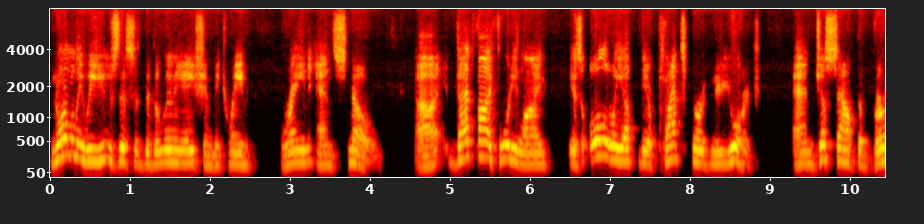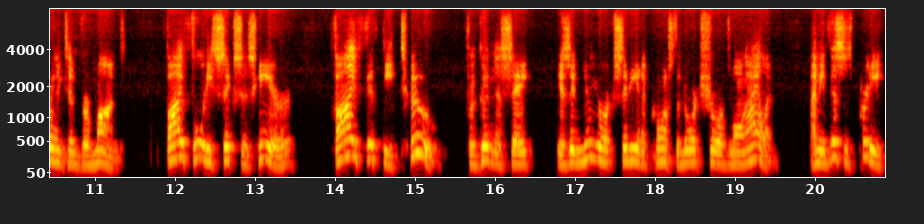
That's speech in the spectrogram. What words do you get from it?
Normally, we use this as the delineation between rain and snow. Uh, that 540 line is all the way up near Plattsburgh, New York, and just south of Burlington, Vermont. 546 is here. 552, for goodness sake, is in New York City and across the North Shore of Long Island. I mean, this is pretty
